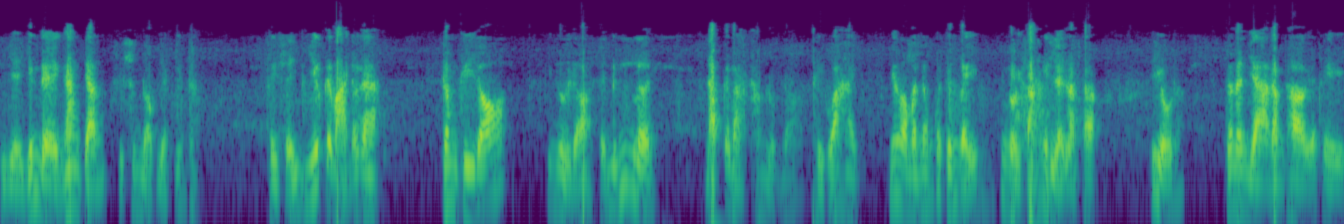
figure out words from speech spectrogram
về vấn đề ngăn chặn sự xung đột và chiến tranh. Thì sẽ viết cái bài đó ra. Trong khi đó, cái người đó sẽ đứng lên, đọc cái bài tham luận đó. Thì quá hay. Nhưng mà mình không có chuẩn bị cái người sẵn như vậy làm sao? Ví dụ đó. Cho nên già đồng thời thì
